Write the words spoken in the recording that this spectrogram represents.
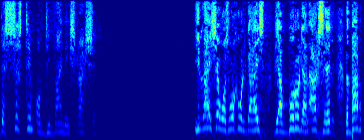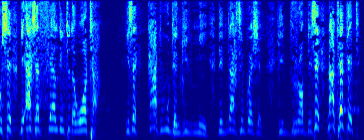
The system of divine instruction. Elisha was walking with guys, they have borrowed an axe head. The Bible says the axe head fell into the water. He said, Cut wood and give me. They didn't ask him question. He dropped it. He said, Now take it.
